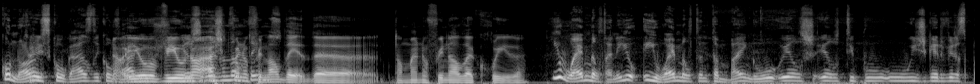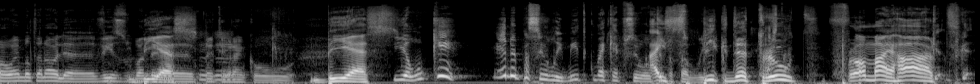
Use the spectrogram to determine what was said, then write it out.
Com o Norris, com o Gasly, com Não, vários. eu vi o Eles- no- eles acho que foi no final da- também no final da corrida. E o Hamilton, e o, e o Hamilton também. O, eles, ele, tipo, o engenheiro vira-se para o Hamilton: olha, aviso, bandeira BS. preta e branca. o- BS. E ele: o quê? Eu nem passei o limite, como é que é possível ter I passado o limite? speak the truth from my heart. Porque,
